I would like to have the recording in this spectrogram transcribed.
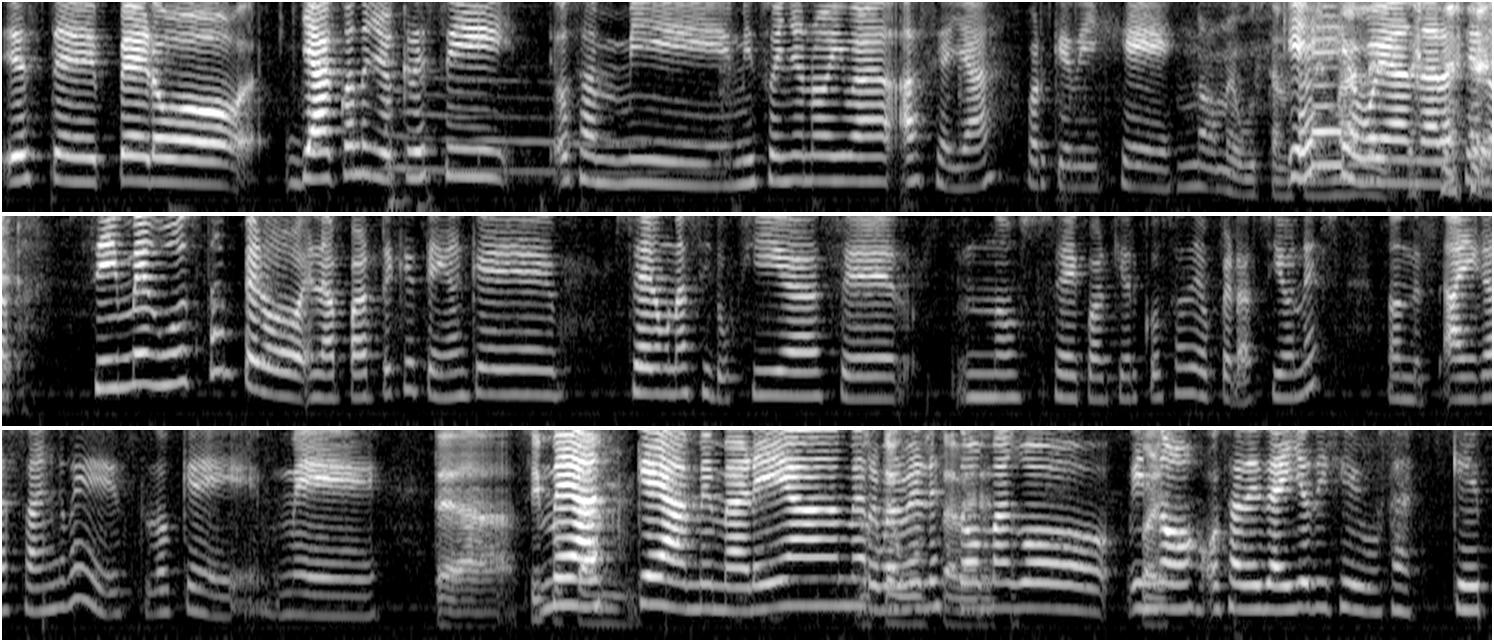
Este, pero ya cuando yo crecí, o sea, mi, mi sueño no iba hacia allá, porque dije, No me gustan los ¿qué animales. voy a andar haciendo? Sí me gustan, pero en la parte que tengan que ser una cirugía, ser, no sé, cualquier cosa de operaciones, donde haya sangre, es lo que me Te da. Sí, pues, me asquea, me marea, me No revuelve el estómago. Y Pues- no, o sea, desde ahí yo dije, o sea, ¿qué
